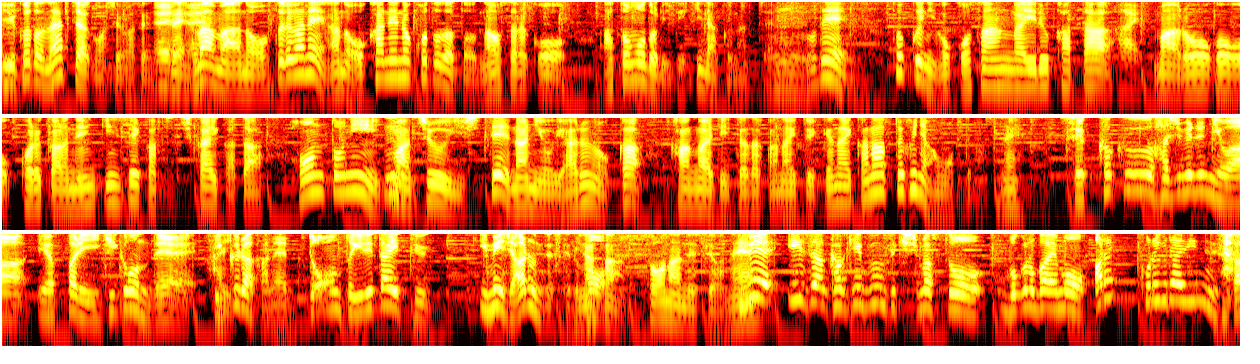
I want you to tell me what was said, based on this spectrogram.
いうことになっちゃうかもしれませんので、ええまあまああのそれがねあのお金のことだとなおさらこう後戻りできなくなっちゃいますので、特にお子さんがいる方、はい。まあ、老後これから年金生活近い方本当にまあ注意して何をやるのか考えていただかないといけないかなというふうには思ってますね。せっかく始めるにはやっぱり意気込んではい。いくらかね、ドーンと入れたいっていうイメージあるんですけども。皆さんそうなんですよね。ね、いざ家計分析しますと僕の場合もあれ？これぐらいでいいんですか？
